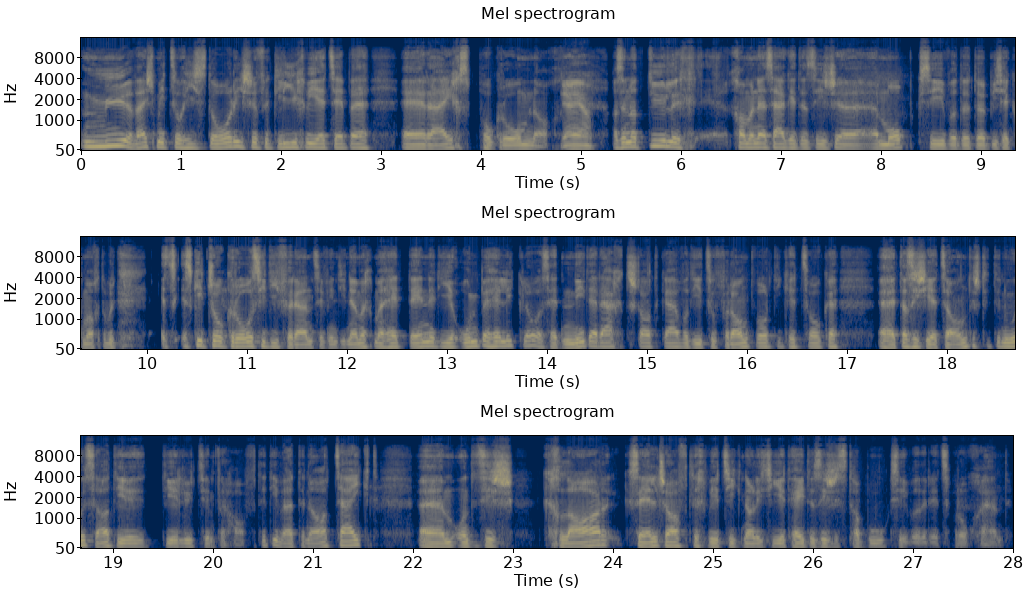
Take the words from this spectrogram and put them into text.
Mühe, weißt, mit so historischen Vergleichen wie jetzt eben äh, Reichspogromnacht. Ja, ja. Also natürlich kann man auch sagen, das ist äh, ein Mob gewesen, der dort etwas gemacht hat. Aber es, es gibt schon grosse Differenzen, finde ich. Nämlich, man hat denen die unbehelligt gelassen. Es hat nicht einen Rechtsstaat gegeben, der die zur Verantwortung gezogen äh, Das ist jetzt anders in den USA. Die, die Leute sind verhaftet, die werden angezeigt. Ähm, und es ist klar gesellschaftlich wird signalisiert, hey, das ist ein Tabu gewesen, das ihr jetzt gebrochen habt.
